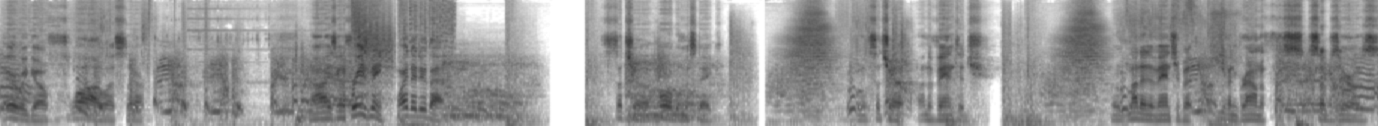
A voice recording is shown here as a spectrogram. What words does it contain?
There we go. Flawless there. No, he's gonna freeze me! Why'd I do that? Such a horrible mistake. And it's such a an advantage. Well, not an advantage, but even ground of Sub-Zeros.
